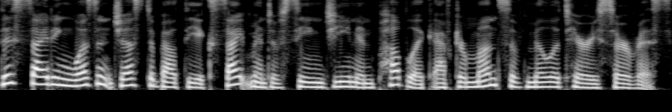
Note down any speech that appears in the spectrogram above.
this sighting wasn't just about the excitement of seeing Jin in public after months of military service.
